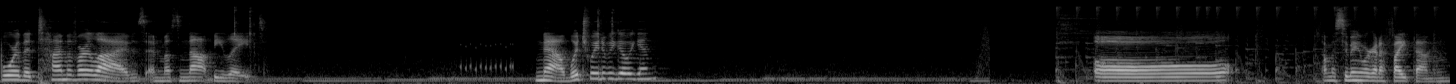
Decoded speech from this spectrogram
for the time of our lives and must not be late. Now, which way do we go again? Oh. I'm assuming we're gonna fight them.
